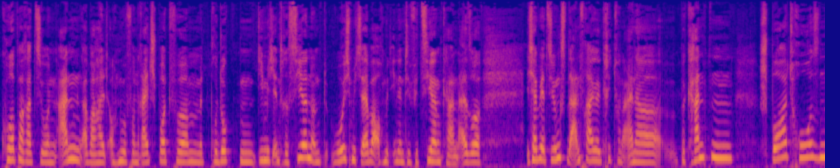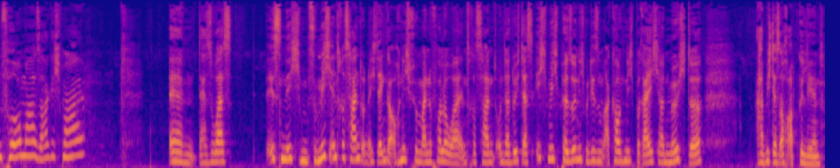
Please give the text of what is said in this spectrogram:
Kooperationen an, aber halt auch nur von Reitsportfirmen mit Produkten, die mich interessieren und wo ich mich selber auch mit identifizieren kann. Also ich habe jetzt jüngst eine Anfrage gekriegt von einer bekannten Sporthosenfirma, sage ich mal. Ähm, da sowas ist nicht für mich interessant und ich denke auch nicht für meine Follower interessant. Und dadurch, dass ich mich persönlich mit diesem Account nicht bereichern möchte, habe ich das auch abgelehnt.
